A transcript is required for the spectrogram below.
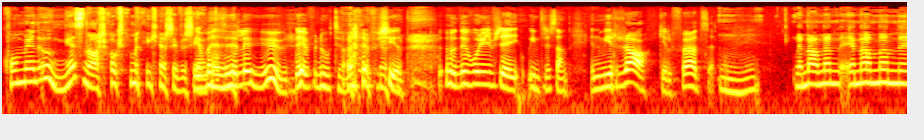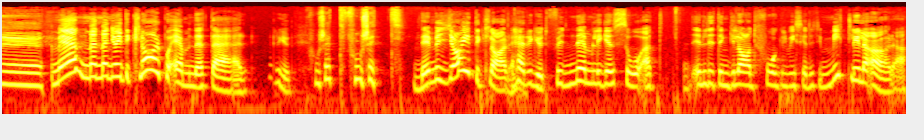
Kommer en unge snart också? Men det kanske är för Ja sent. men eller hur, det är nog tyvärr för sent. Det vore i och för sig intressant. En mirakelfödsel. En annan... En annan eh... Men, men, men jag är inte klar på ämnet där. Herregud. Fortsätt, fortsätt. Nej men jag är inte klar, herregud. För nämligen så att en liten glad fågel viskade till mitt lilla öra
